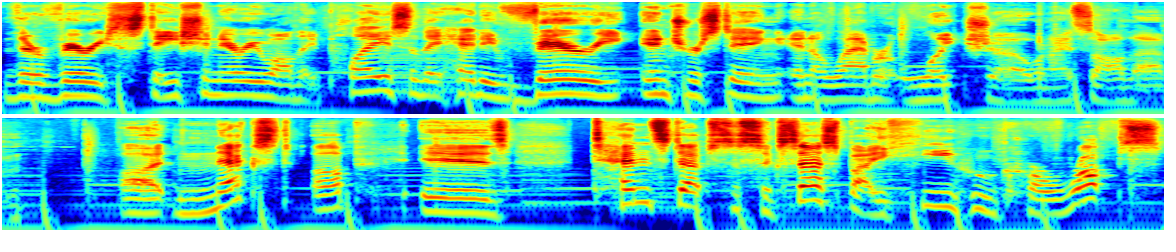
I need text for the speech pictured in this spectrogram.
they're very stationary while they play, so they had a very interesting and elaborate light show when I saw them. Uh, next up is 10 Steps to Success by He Who Corrupts.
